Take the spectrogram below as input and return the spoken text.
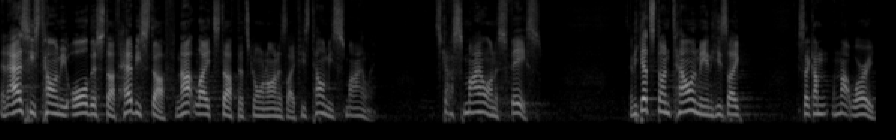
And as he's telling me all this stuff, heavy stuff, not light stuff that's going on in his life, he's telling me smiling. He's got a smile on his face. And he gets done telling me, and he's like, he's like, I'm, I'm not worried.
